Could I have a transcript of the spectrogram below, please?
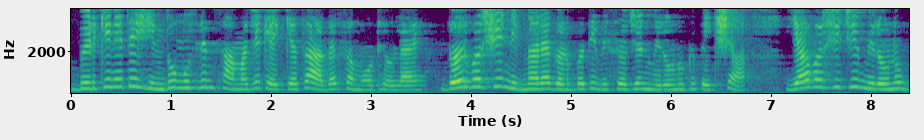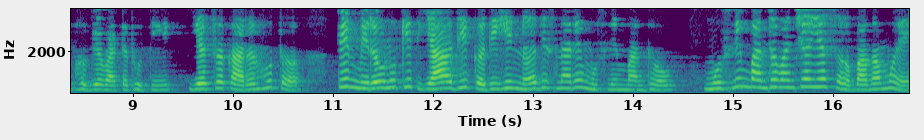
बिडकीन येथे हिंदू मुस्लिम सामाजिक ऐक्याचा आदर समोर ठेवलाय. दरवर्षी निघणाऱ्या गणपती विसर्जन मिरवणुकीपेक्षा या वर्षीची मिरवणूक भव्य वाटत होती. याचं कारण होतं ते मिरवणुकीत याआधी कधीही न दिसणारे मुस्लिम बांधव. मुस्लिम बांधवांच्या या सहभागामुळे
